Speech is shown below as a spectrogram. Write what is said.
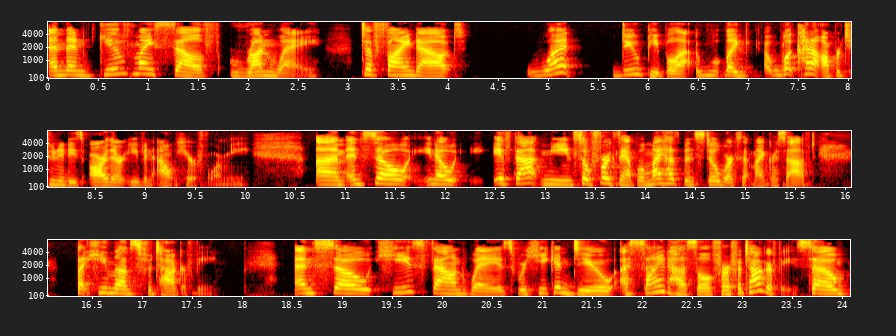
and then give myself runway to find out what do people like what kind of opportunities are there even out here for me? Um, and so you know if that means so for example my husband still works at microsoft but he loves photography. And so he's found ways where he can do a side hustle for photography. So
